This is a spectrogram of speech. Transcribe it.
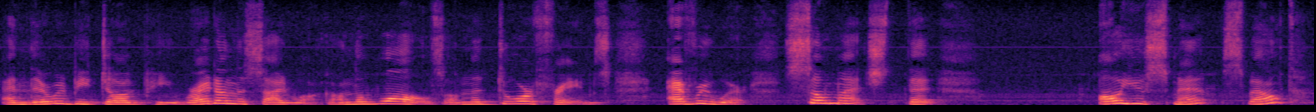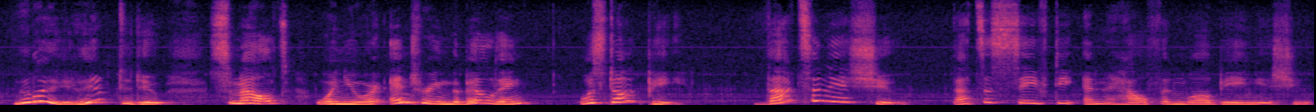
and there would be dog pee right on the sidewalk, on the walls, on the door frames, everywhere. So much that all you sm- smelt, to do, smelt when you were entering the building was dog pee. That's an issue. That's a safety and health and well being issue.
